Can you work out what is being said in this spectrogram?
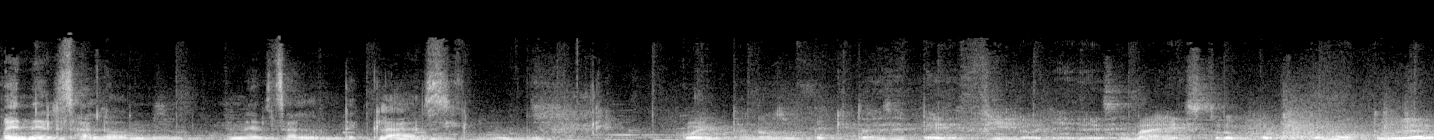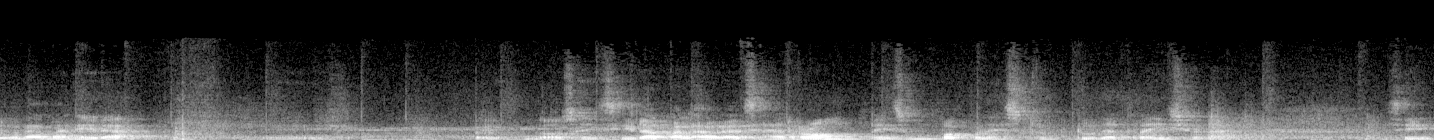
en, el salón, en el salón de clase. Cuéntanos un poquito de ese perfil, oye, de ese maestro, porque como tú de alguna manera, pues, no sé si la palabra esa rompes un poco la estructura tradicional, ¿sí?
